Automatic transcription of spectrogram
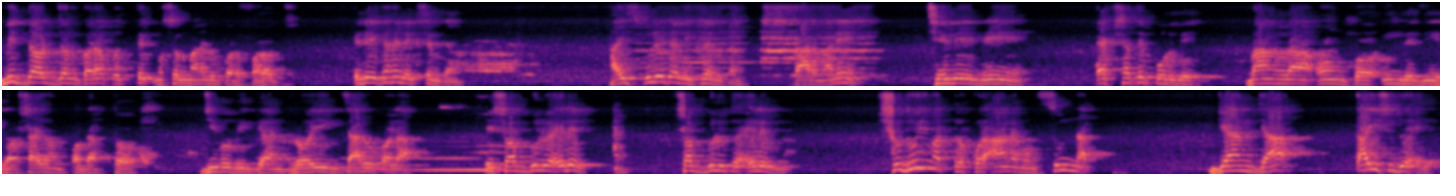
বিদ্যা অর্জন করা প্রত্যেক মুসলমানের উপর ফরজ। এটা এখানে লিখছেন কেন? হাই স্কুলে এটা লিখলেন কেন? তার মানে ছেলে, মেয়ে একসাথে পড়বে। বাংলা, অঙ্ক, ইংরেজি, রসায়ন, পদার্থ, জীববিজ্ঞান, ড্রয়িং, চারুকলা এই সবগুলো এলেম, সবগুলো তো এলেম না। শুধুই মাত্র কোরআন এবং সুন্নাত। জ্ঞান যা, তাই শুধু এলেম।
